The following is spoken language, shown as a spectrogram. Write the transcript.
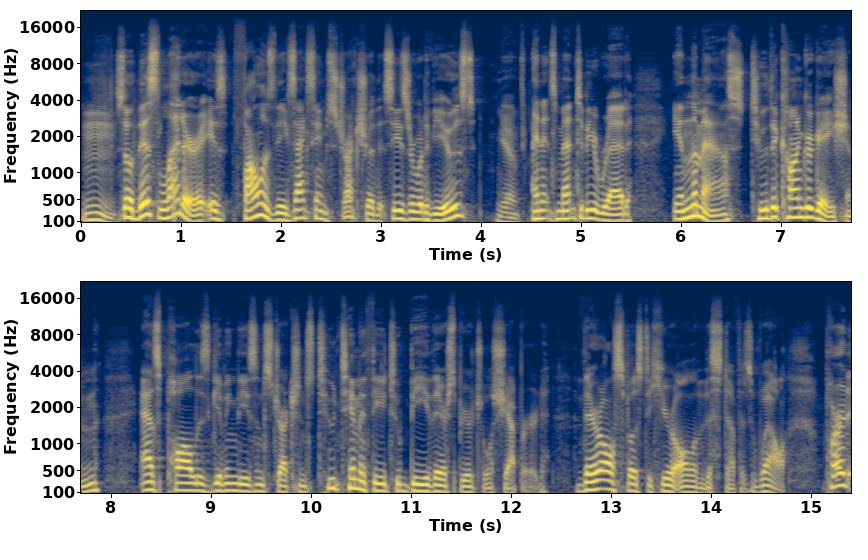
Hmm. So this letter is follows the exact same structure that Caesar would have used Yeah. and it's meant to be read in the mass to the congregation as Paul is giving these instructions to Timothy to be their spiritual shepherd. They're all supposed to hear all of this stuff as well. Part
